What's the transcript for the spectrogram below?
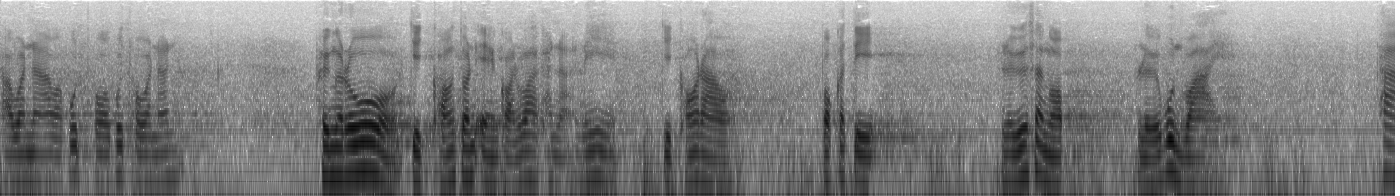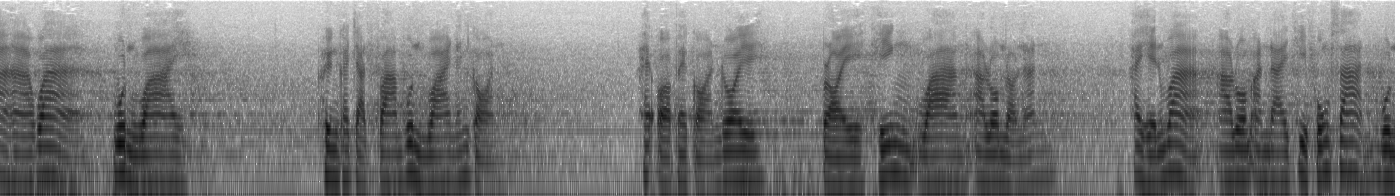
ภาวนาว่าพุทโธพุทโธนั้น พึงรู้จิตของตนเองก่อนว่าขณะนี้จิตของเราปกติ หรือสงบหรือวุ่นวาย ถ้าหาว่าวุ่นวาย พึงขจัดความวุ่นวายนั้นก่อน ให้ออกไปก่อนโดยปล่อยทิ้งวางอารมณ์เหล่านั้น ให้เห็นว่าอารมณ์อันใดที่ฟุ้งซ่านวุ่น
